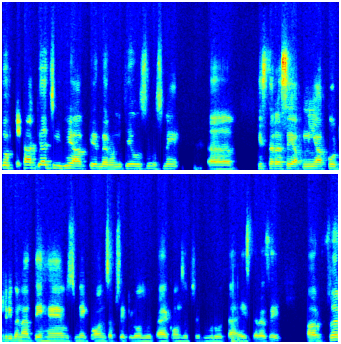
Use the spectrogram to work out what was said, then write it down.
तो क्या क्या चीज़ें आपके अंदर होनी चाहिए? उस, उसमें किस तरह से अपनी आप कोटरी बनाते हैं? उसमें कौन सबसे क्लोज होता है, कौन सबसे दूर होता है? इस तरह से। और फिर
